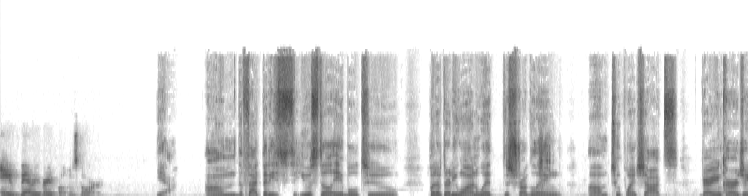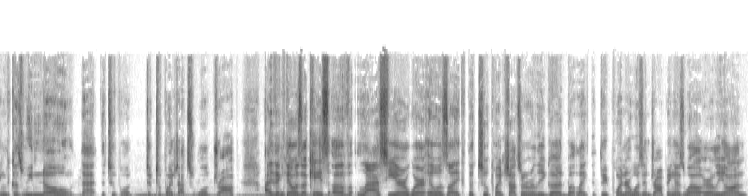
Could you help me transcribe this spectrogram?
a very very potent scorer. Yeah, um, the fact that he's he was still able to put up 31 with the struggling um, two point shots. Very encouraging because we know that the two point the two point shots will drop. I think there was a case of last year where it was like the two point shots were really good, but like the three pointer wasn't dropping as well early on.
